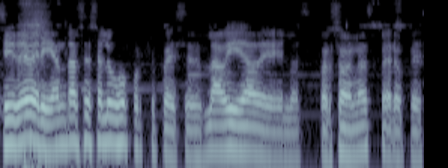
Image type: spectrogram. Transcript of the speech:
sí deberían darse ese lujo porque pues es la vida de las personas, pero pues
